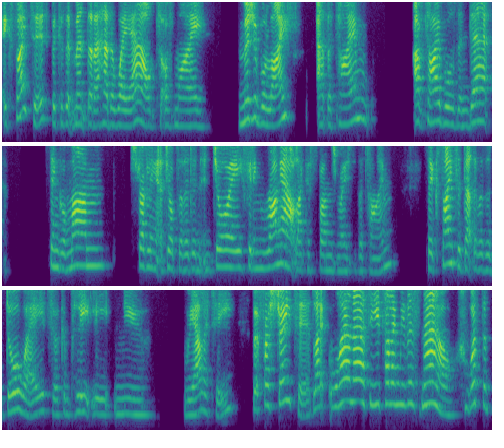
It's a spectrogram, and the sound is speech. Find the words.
Excited because it meant that I had a way out of my miserable life at the time, up to eyeballs in debt, single mum, struggling at a job that I didn't enjoy, feeling wrung out like a sponge most of the time. So excited that there was a doorway to a completely new reality, but frustrated. Like, why on earth are you telling me this now? What the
